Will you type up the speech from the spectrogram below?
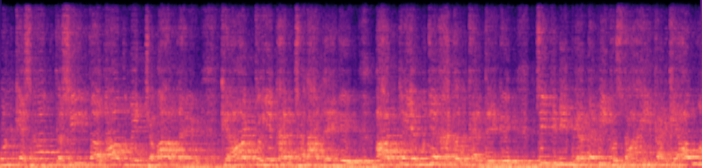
उनके साथ कशीर तादाद में जमात है कि आज तो ये घर जला देंगे, आज तो ये मुझे खत्म कर देंगे। जितनी बेदबी गुस्ताखी करके आऊ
